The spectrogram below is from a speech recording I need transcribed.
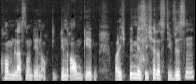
kommen lassen und denen auch die, den Raum geben. Weil ich bin mir sicher, dass die wissen,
